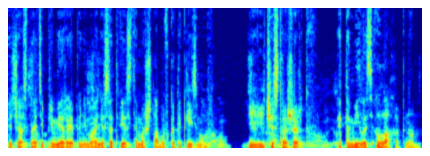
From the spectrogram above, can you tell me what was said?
сейчас на эти примеры, я понимаю несоответствие масштабов катаклизмов и числа жертв. Это милость Аллаха к нам.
